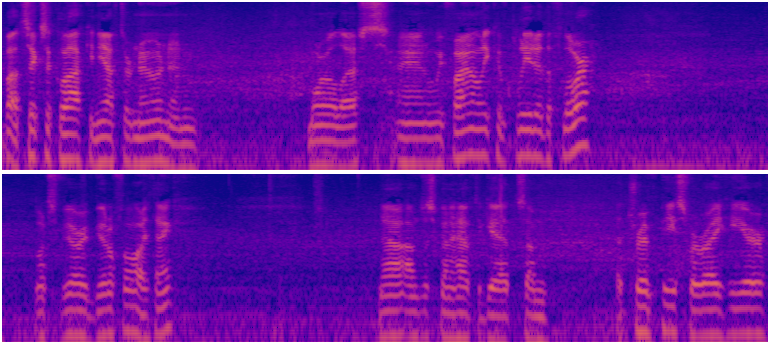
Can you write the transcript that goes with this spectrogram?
about six o'clock in the afternoon and more or less. And we finally completed the floor. Looks very beautiful I think. Now I'm just gonna have to get some a trim piece for right here.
